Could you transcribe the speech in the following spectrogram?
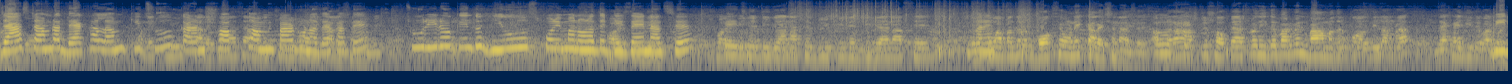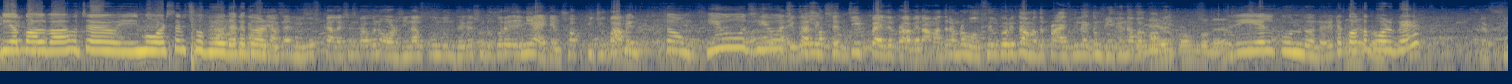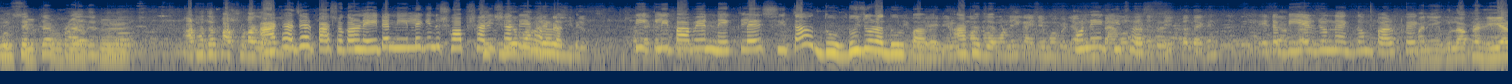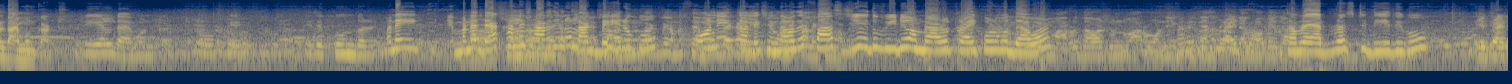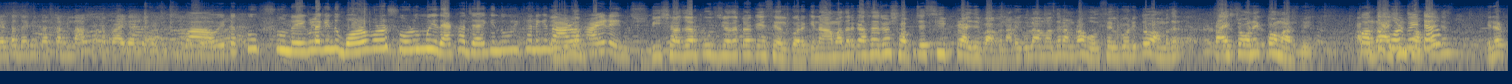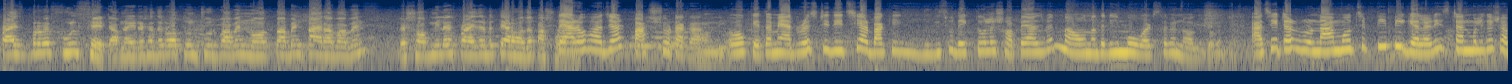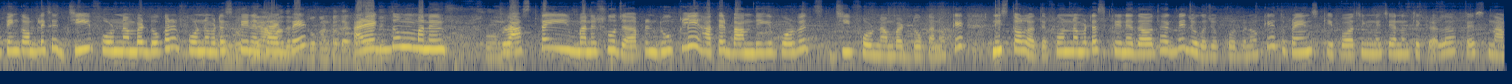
জাস্ট আমরা দেখালাম কিছু কারণ সব তো আমি পারব না দেখাতে। চুরিরও কিন্তু হিউজ পরিমাণ ওনাদের ডিজাইন আছে। এই যে। ডিজাইন আছে দুই পিসের ডিজাইন আছে। মানে- আপনাদের বক্সে অনেক কালেকশন আছে। আপনারা আসলে শপে আসলে নিতে পারবেন বা আমাদের কল দিলে আমরা দেখাই দিতে পারব। ভিডিও কল বা হচ্ছে ইমো হোয়াটসঅ্যাপ ছবিও দেখাতে পারবেন। আপনার নিউজ কালেকশন পাবেন অরিজিনাল কুন্দন থেকে শুরু করে এনি আইটেম সবকিছু পাবেন। একদম হিউজ হিউজ কালেকশন সবচেয়ে চিপ প্রাইসে পাবেন। আমাদের আমরা হোলসেল করি তো আমাদের প্রাইসগুলো একদম রিজনেবল পাবেন। রিয়েল কুন্দনের। এটা কত পড়বে? ফুল সেটটার প্রাইস হলো 8500 টাকা আট হাজার পাঁচশো কারণ এইটা নিলে কিন্তু সব শাড়ির সাথেই ভালো লাগবে। টিকলি পাবেন নেকলেস সীতা দুল দুই জোড়া দুল পাবেন আট হাজার। অনেক কিছু আছে। দেখেন। এটা বিয়ের জন্য একদম পারফেক্ট মানে এগুলো আপনার real diamond cut real diamond cut okay এই যে কোন ধরনের মানে মানে দেখালে সারাদিনও লাগবে এরকম অনেক কালেকশন আমাদের ফার্স্ট যেহেতু ভিডিও আমরা আরও ট্রাই করব দেওয়ার আরও দেওয়ার। জন্য আরও অনেক ডিজাইন ব্রাইডাল হবে আমরা অ্যাড্রেসটি দিয়ে দিব। এই ব্রাইডালটা দেখেন জাস্ট আমি লাস্ট একটা ব্রাইডাল দেখে দিচ্ছি। ওয়াও এটা খুব সুন্দর। এগুলো কিন্তু বড় বড় শোরুমে দেখা যায় কিন্তু ওইখানে কিন্তু আরও হাই রেঞ্জ বিশ হাজার পঁচিশ হাজার টাকায় সেল করে। কিন্তু আমাদের কাছে এখন সবচেয়ে চিপ প্রাইসে পাবেন। আর এগুলো আমাদের আমরা হোলসেল করি তো আমাদের প্রাইসটা অনেক কম আসবে। কত পড়বে এটা? এটার প্রাইস পড়বে ফুল সেট আপনার এটার সাথে রতন চুর পাবেন নথ পাবেন টায়রা পাবেন। এটা সব মিলে প্রাইস তেরো হাজার পাঁচশো টাকা। ওকে তো আমি অ্যাড্রেসটি দিচ্ছি আর বাকি কিছু দেখতে হলে শপে আসবেন বা ওনাদের ইমো হোয়াটসঅ্যাপে নক দেবেন। আচ্ছা এটার নাম হচ্ছে পিপি গ্যালারি স্টান মল্লিকা শপিং কমপ্লেক্সের জি ফোর নাম্বার দোকানের ফোন নাম্বারটা স্ক্রিনে থাকবে। আর একদম মানে রাস্তাই মানে সোজা আপনি ঢুকলেই হাতের বাম দিকে পড়বে জি ফোর নাম্বার দোকান ওকে নিস্তলাতে। ফোন নাম্বারটা স্ক্রিনে দেওয়া থাকবে যোগাযোগ করবেন ওকে তো friends keep watching my channel tech আল্লাহ হাফেজ।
